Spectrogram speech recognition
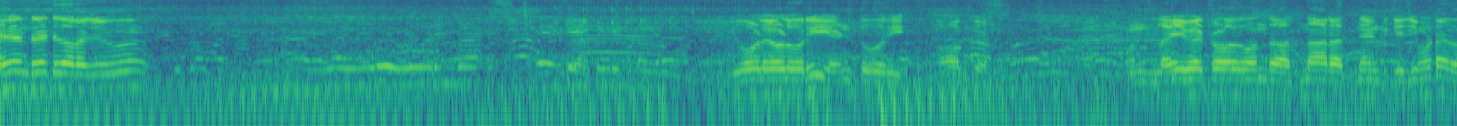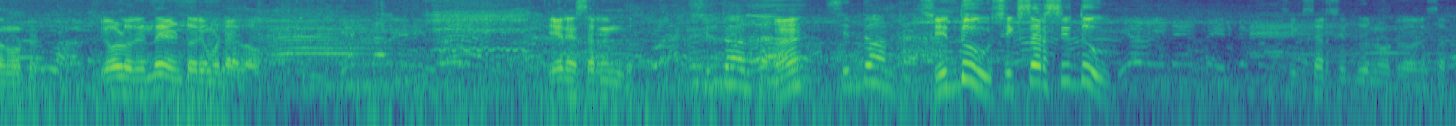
ಏನೇನು ರೇಟ್ ಇದಾರೆ ಇವು? ಏಳು ಏಳುವರೆ ಎಂಟೂವರೆ. ಓಕೆ ಒಂದು ಲೈವ್ ವೇಟ್ ಒಳಗೆ ಒಂದು ಹದಿನಾರು ಹದಿನೆಂಟು ಕೆ ಜಿ ಮಟ್ಟ ಇದಾವೆ ನೋಡ್ರಿ. ಏಳರಿಂದ ಎಂಟೂವರೆ ಮಟ್ಟ ಇದಾವೆ ಏನು ಹೆಸರು ನಿಮ್ಮದು ಸಿದ್ದು ಅಂತ. ಹಾಂ? ಸಿದ್ದು ಅಂತ. ಸಿದ್ದು ಸಿಕ್ಸರ್ ಸಿದ್ದು. ಸಿಕ್ಸರ್ ಸಿದ್ದು ನೋಡ್ರಿ ಅವ್ರ ಹೆಸರು.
